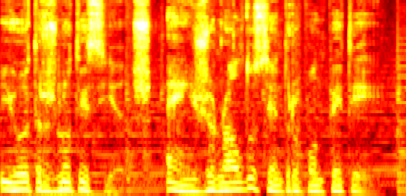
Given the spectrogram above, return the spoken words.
e outras notícias em jornaldocentro.pt.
